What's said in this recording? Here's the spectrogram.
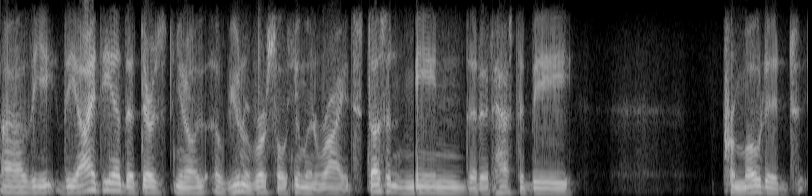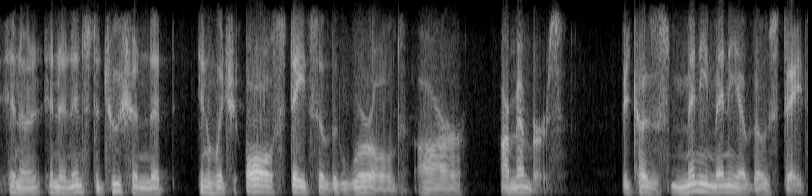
Uh, the the idea that there's you know of universal human rights doesn't mean that it has to be promoted in a in an institution that in which all states of the world are are members because many many of those states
